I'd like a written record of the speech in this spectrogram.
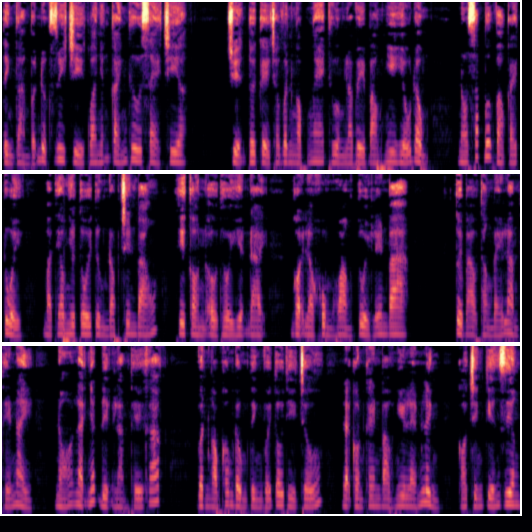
tình cảm vẫn được duy trì qua những cánh thư sẻ chia. Chuyện tôi kể cho Vân Ngọc nghe thường là về Bảo Nhi hiếu động. Nó sắp bước vào cái tuổi mà theo như tôi từng đọc trên báo khi còn ở thời hiện đại, gọi là khủng hoảng tuổi lên ba. Tôi bảo thằng bé làm thế này, nó lại nhất định làm thế khác. Vân Ngọc không đồng tình với tôi thì chớ, lại còn khen Bảo Nhi lém lỉnh, có chính kiến riêng.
